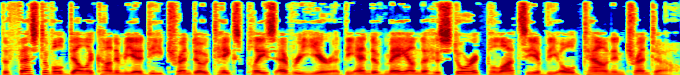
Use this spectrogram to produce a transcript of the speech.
The Festival dell'Economia di Trento takes place every year at the end of May on the historic Palazzi of the Old Town in Trento.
